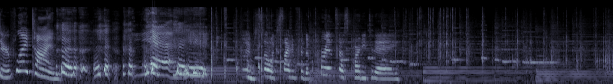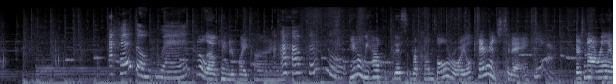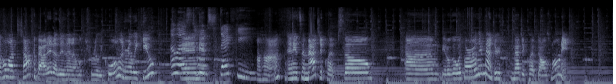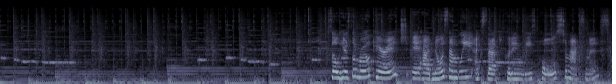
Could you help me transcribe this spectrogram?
Kinder playtime. I'm so excited for the princess party today. Hello, friend. Hello, Kinder Playtime. I have hello. Yeah, we have this Rapunzel royal carriage today. Yeah. There's not really a whole lot to talk about it other than it looks really cool and really cute. And it's- sticky. Uh-huh. And it's a Magiclip, so um, it'll go with our other magic Magiclip dolls, won't it? So here's the royal carriage. It had no assembly except putting these poles to Maximus.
